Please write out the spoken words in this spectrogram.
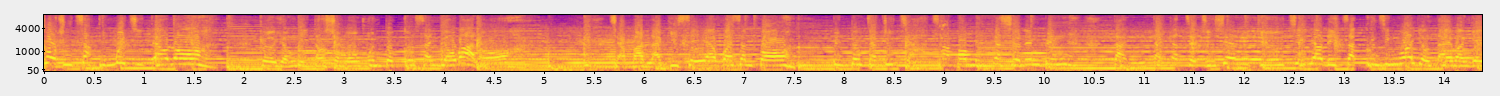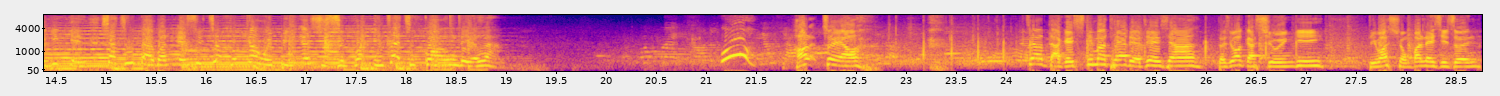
古厝插伫每一条路，高雄二头上有温度，高山有马路，吃饭来去西亚外散步，冰冻吃酒吃炒泡面甲小冷冰。等待甲这群少年求，只要二十分钟，我用台湾的语言写出台湾的水，祝福各位平安，时时欢迎再次光临啊！好了，最后，只要 大家今麦听到这个声，就是我甲收音机。伫我上班的时阵，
